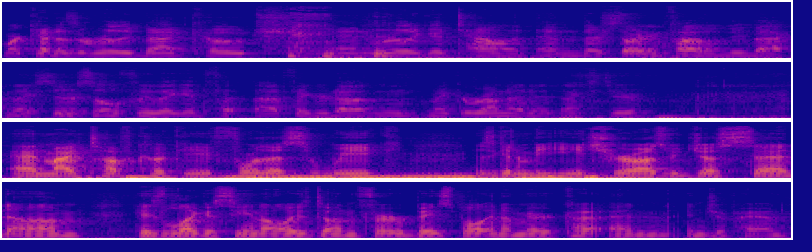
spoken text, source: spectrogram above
Marquette has a really bad coach and really good talent, and their starting five will be back next year. So hopefully they get that figured out and make a run at it next year. And my tough cookie for this week is going to be Ichiro, as we just said, um, his legacy and all he's done for baseball in America and in Japan.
